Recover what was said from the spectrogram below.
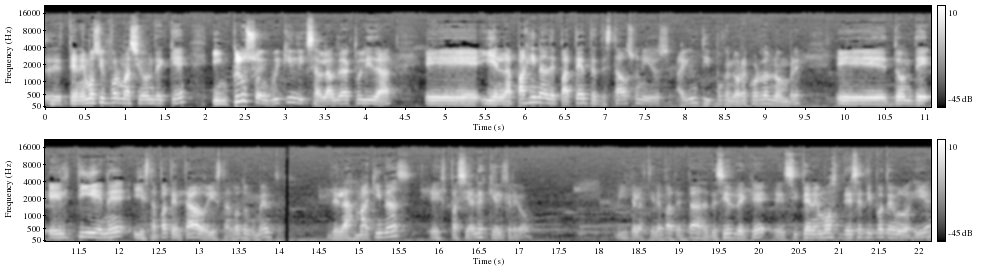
eh, tenemos información de que, incluso en Wikileaks, hablando de actualidad, eh, y en la página de patentes de Estados Unidos, hay un tipo que no recuerdo el nombre, eh, donde él tiene, y está patentado, y están los documentos, de las máquinas espaciales que él creó y que las tiene patentadas. Es decir, de que eh, sí tenemos de ese tipo de tecnología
